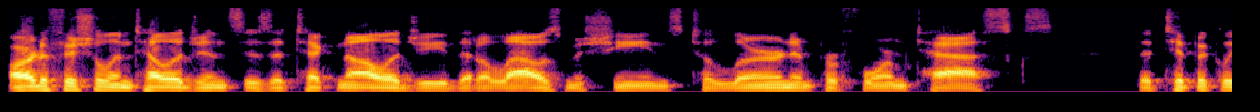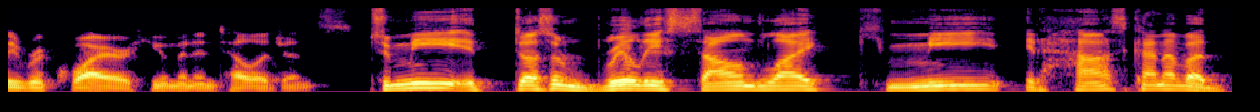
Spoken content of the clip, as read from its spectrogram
Artificial intelligence is a technology that allows machines to learn and perform tasks that typically require human intelligence. To me, it doesn't really sound like me. It has kind of a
